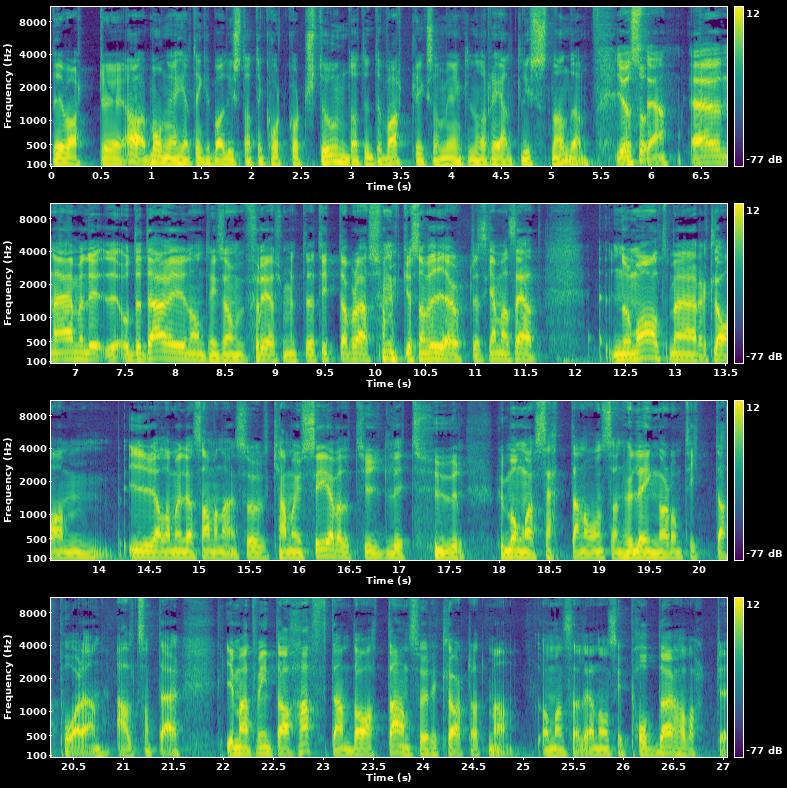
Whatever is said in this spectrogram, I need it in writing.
det varit, ja, många helt enkelt bara lyssnat en kort, kort stund och att det inte varit liksom egentligen något reellt lyssnande. Just så, det. Uh, nej, men det, och det där är ju någonting som, för er som inte tittar på det här så mycket som vi har gjort, det ska man säga att normalt med reklam i alla möjliga sammanhang så kan man ju se väldigt tydligt hur, hur många har sett annonsen, hur länge har de tittat på den, allt sånt där. I och med att vi inte har haft den datan så är det klart att man om man säljer annonser i poddar har varit eh,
